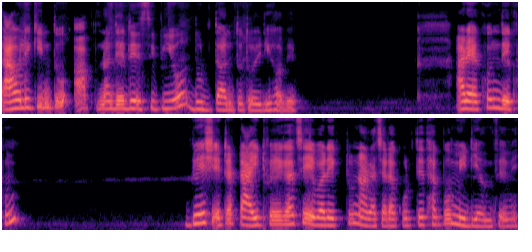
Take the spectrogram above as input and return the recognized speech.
তাহলে কিন্তু আপনাদের রেসিপিও দুর্দান্ত তৈরি হবে। আর এখন দেখুন বেশ, এটা টাইট হয়ে গেছে, এবার একটু নাড়াচাড়া করতে থাকব মিডিয়াম ফ্লেমে।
